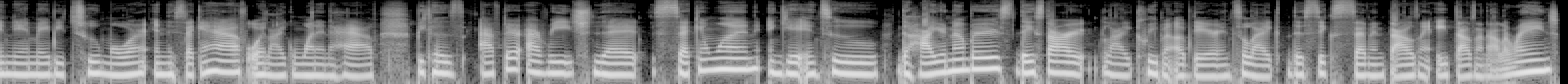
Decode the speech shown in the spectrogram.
and then maybe two more in the second half or like one and a half because after I reach that second one and get into the higher numbers, they start like creeping up there into like the six, seven thousand, eight thousand dollar range.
